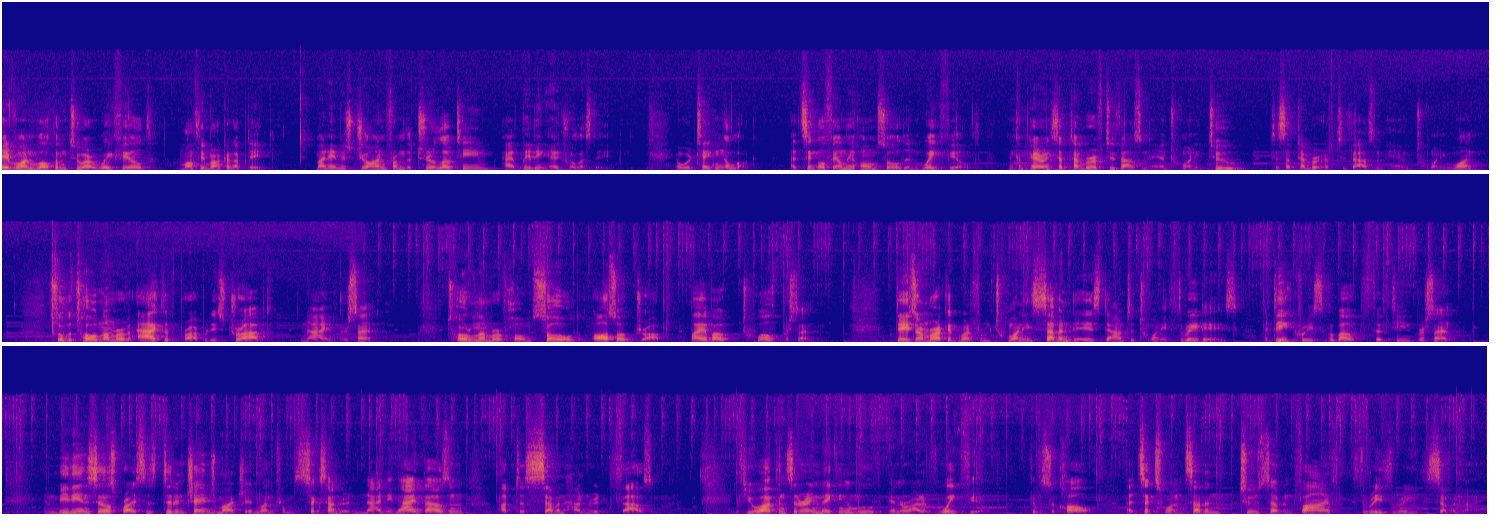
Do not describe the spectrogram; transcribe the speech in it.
Hey everyone, welcome to our Wakefield monthly market update. My name is John from the Ternullo team at Leading Edge Real Estate. And we're taking a look at single family homes sold in Wakefield and comparing September of 2022 to September of 2021. So the total number of active properties dropped 9%. Total number of homes sold also dropped by about 12%. Days on market went from 27 days down to 23 days, a decrease of about 15% and median sales prices didn't change much and went from 699,000 up to 700,000. If you are considering making a move in or out of Wakefield, give us a call at 617-275-3379.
